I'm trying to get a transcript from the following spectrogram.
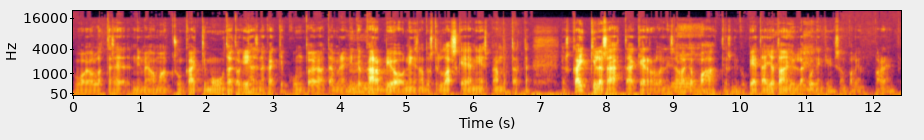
voi olla, että se nimenomaan sun kaikki muu, tai tokihan siinä kaikki kunto ja tämmöinen niin mm. niin kardio niin sanotusti laskee ja niin edespäin, mutta että jos kaikki lösähtää kerralla, niin se on niin. aika paha, että jos niin pidetään jotain yllä kuitenkin, niin se on paljon parempi.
